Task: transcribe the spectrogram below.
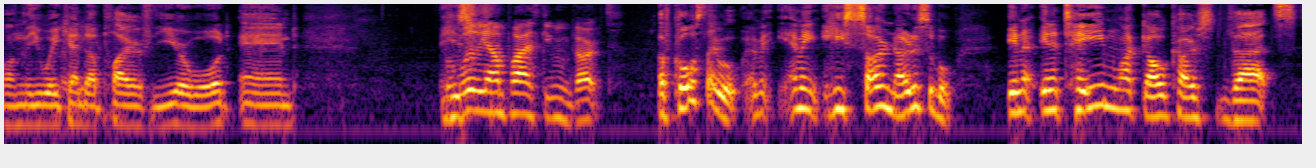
on the Weekender. Player of the Year award, and But will the umpires give him votes? Of course they will. I mean, I mean, he's so noticeable in a, in a team like Gold Coast that's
